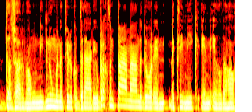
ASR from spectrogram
dat zouden we niet noemen natuurlijk op de radio, bracht een paar maanden door in de kliniek in Eelde.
